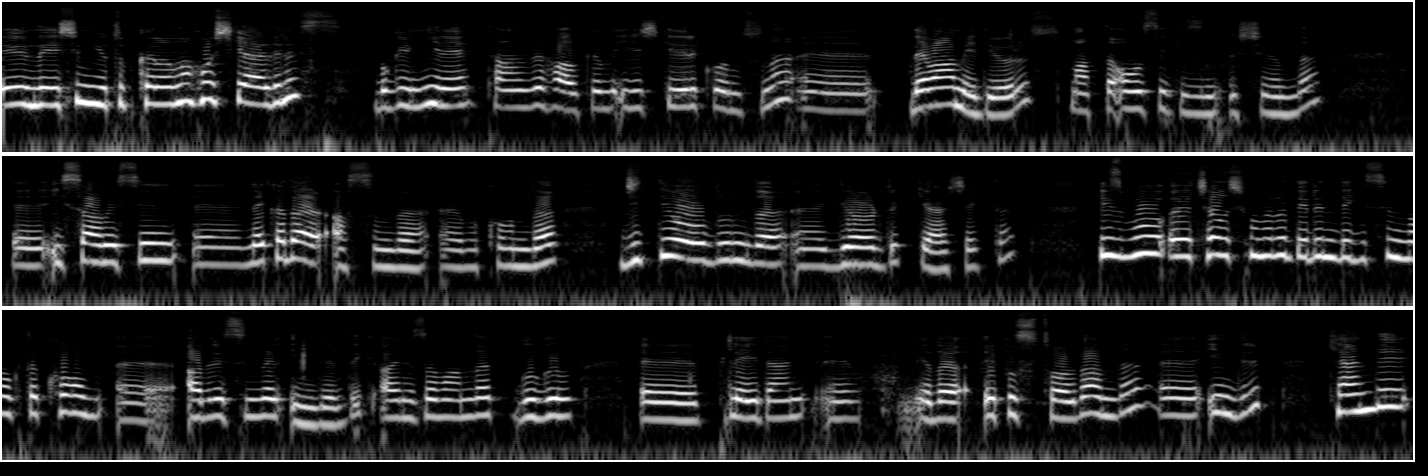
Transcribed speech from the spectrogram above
Derin Değişim YouTube kanalına hoş geldiniz. Bugün yine Tanrı halkının ilişkileri konusuna e, devam ediyoruz. Matta 18'in ışığında. E, İsa Mesih'in e, ne kadar aslında e, bu konuda ciddi olduğunu da e, gördük gerçekten. Biz bu e, çalışmaları derindegisin.com e, adresinden indirdik. Aynı zamanda Google e, Play'den e, ya da Apple Store'dan da e, indirip kendi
